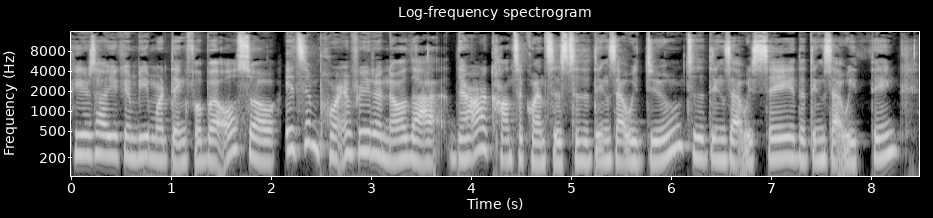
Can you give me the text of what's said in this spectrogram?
Here's how you can be more thankful. But also, it's important for you to know that there are consequences to the things that we do, to the things that we say, the things that we think.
